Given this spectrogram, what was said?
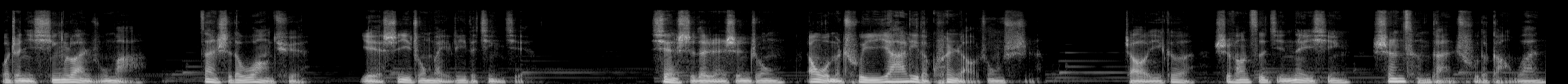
或者你心乱如麻，暂时的忘却，也是一种美丽的境界。现实的人生中，当我们处于压力的困扰中时，找一个释放自己内心深层感触的港湾，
